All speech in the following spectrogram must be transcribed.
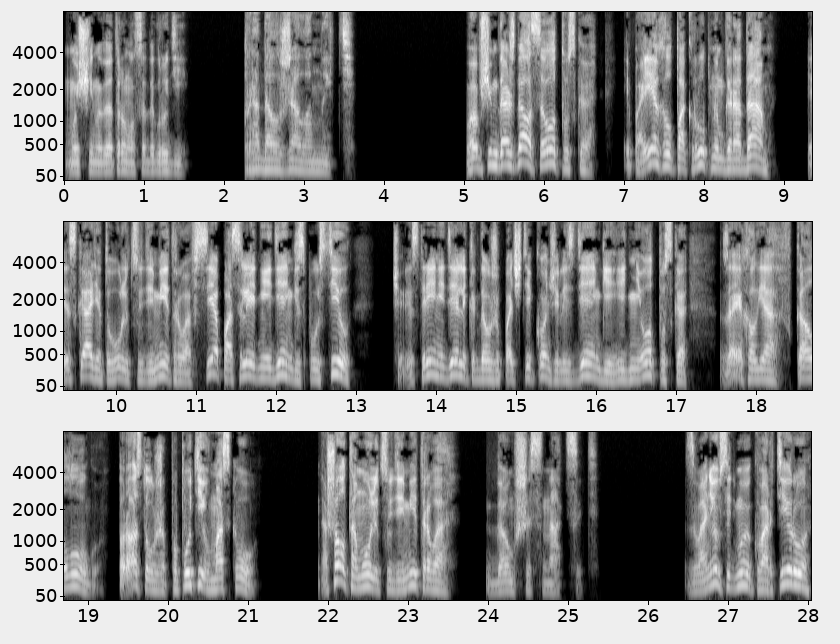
Мужчина дотронулся до груди продолжала ныть. В общем, дождался отпуска и поехал по крупным городам, искать эту улицу Димитрова, все последние деньги спустил. Через три недели, когда уже почти кончились деньги и дни отпуска, заехал я в Калугу, просто уже по пути в Москву. Нашел там улицу Димитрова, дом 16. Звоню в седьмую квартиру,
